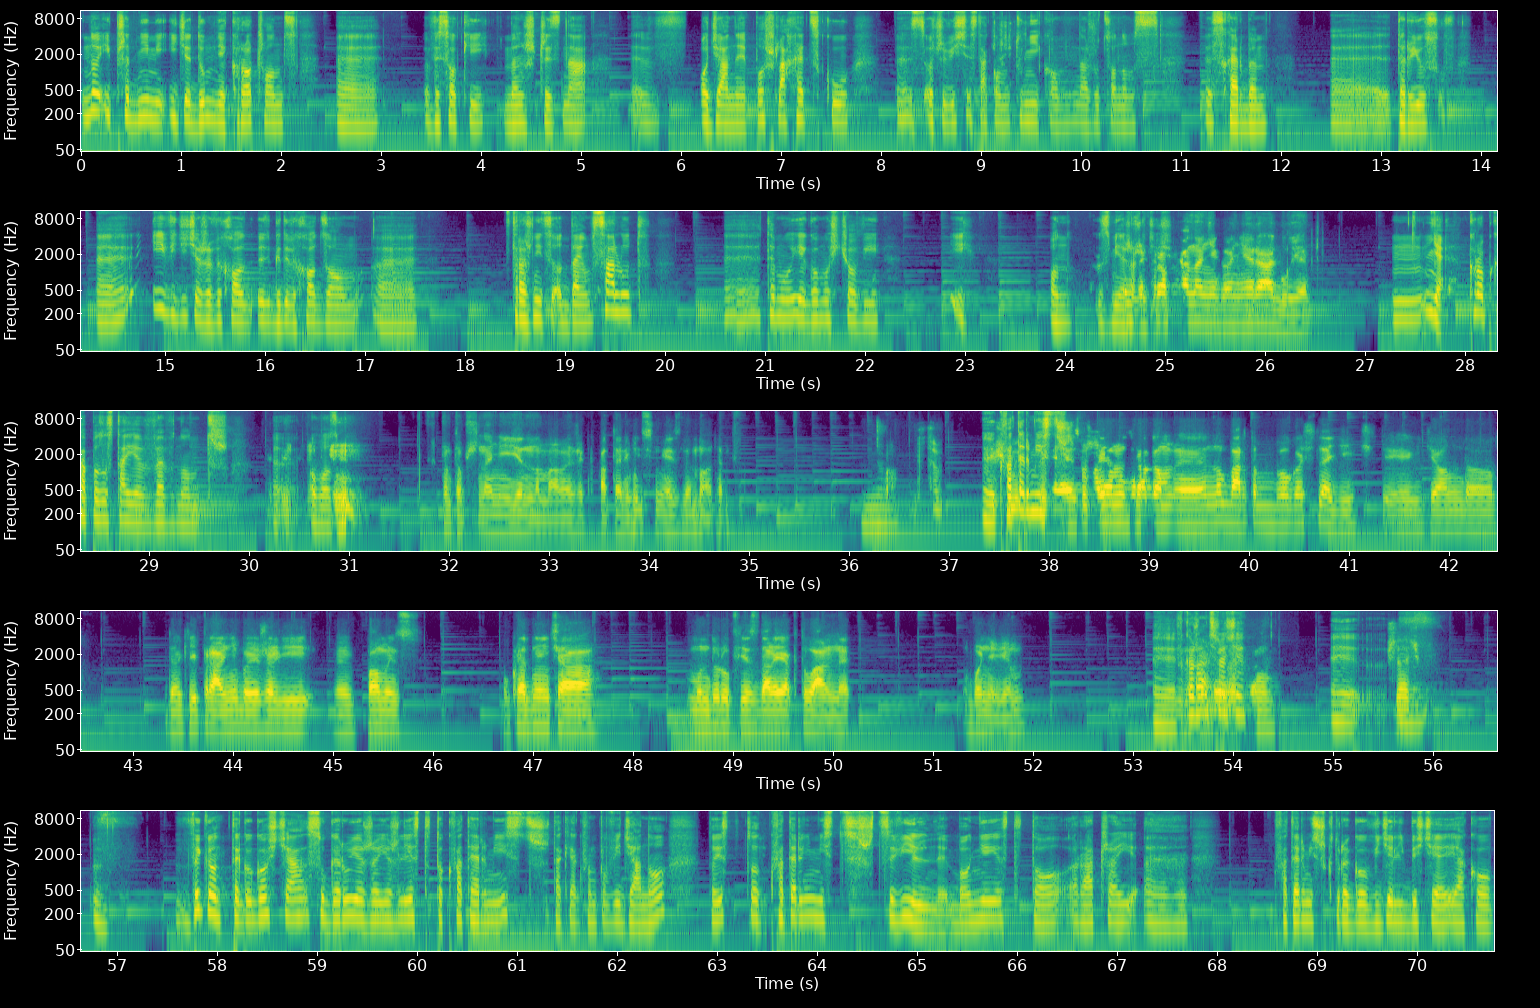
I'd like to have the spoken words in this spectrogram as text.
No i przed nimi idzie dumnie krocząc wysoki mężczyzna odziany po szlachecku, e, z, oczywiście z taką tuniką narzuconą z, z herbem e, Teriusów. E, I widzicie, że wycho gdy wychodzą, e, strażnicy oddają salut e, temu jegomościowi i on zmierza że kropka na niego nie reaguje. Mm, nie, kropka pozostaje wewnątrz e, obozu. No to przynajmniej jedno mamy, że kwatermistrz nie jest demonem. No. E, kwatermistrz. Swoją drogą, e, no warto by było go śledzić, e, gdzie on do, do jakiej pralni, bo jeżeli pomysł ukradnięcia mundurów jest dalej aktualny, bo nie wiem. W każdym razie. Śledź. Wygląd tego gościa sugeruje, że jeżeli jest to kwatermistrz, tak jak wam powiedziano, to jest to kwatermistrz cywilny, bo nie jest to raczej e, kwatermistrz, którego widzielibyście jako,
